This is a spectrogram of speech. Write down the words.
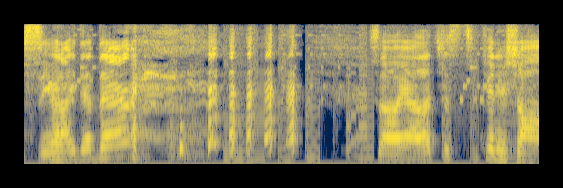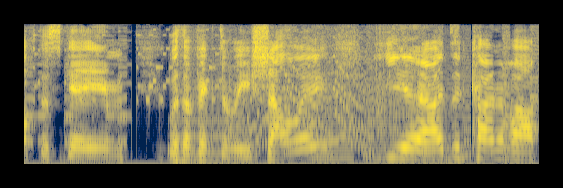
See what I did there? so yeah, let's just finish off this game with a victory, shall we? Yeah, I did kind of a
